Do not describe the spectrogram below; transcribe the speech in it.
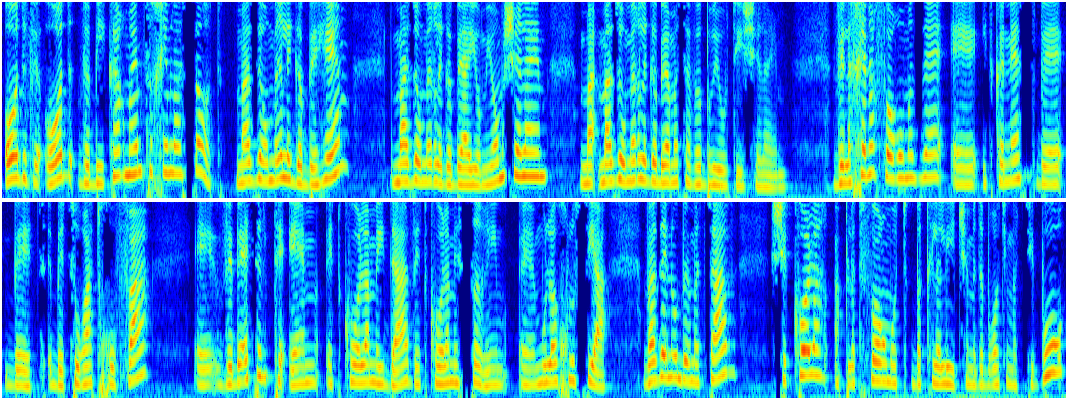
עוד ועוד, ובעיקר מה הם צריכים לעשות, מה זה אומר לגביהם. מה זה אומר לגבי היומיום שלהם, מה, מה זה אומר לגבי המצב הבריאותי שלהם. ולכן הפורום הזה אה, התכנס ב, ב, בצורה דחופה, אה, ובעצם תאם את כל המידע ואת כל המסרים אה, מול האוכלוסייה. ואז היינו במצב שכל הפלטפורמות בכללית שמדברות עם הציבור,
